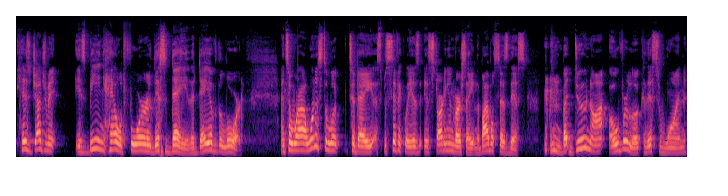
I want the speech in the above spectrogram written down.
his judgment is being held for this day, the day of the Lord. And so, where I want us to look today specifically is, is starting in verse 8, and the Bible says this But do not overlook this one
